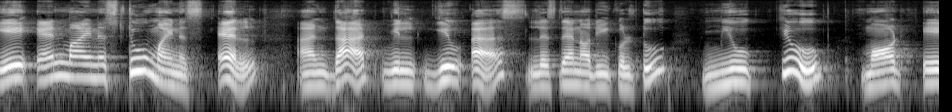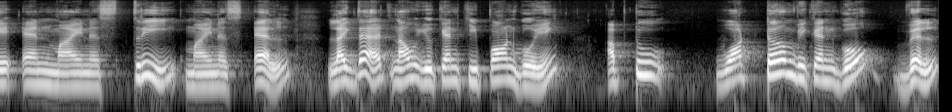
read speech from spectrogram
a n minus 2 minus L and that will give us less than or equal to mu cube mod a n minus 3 minus L like that now you can keep on going up to what term we can go? Well,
